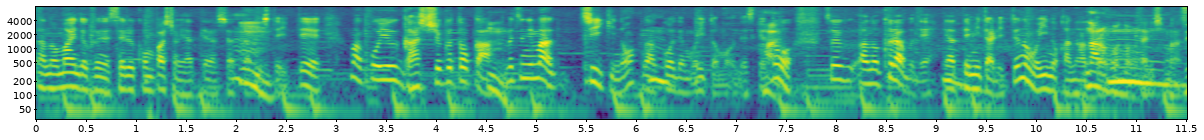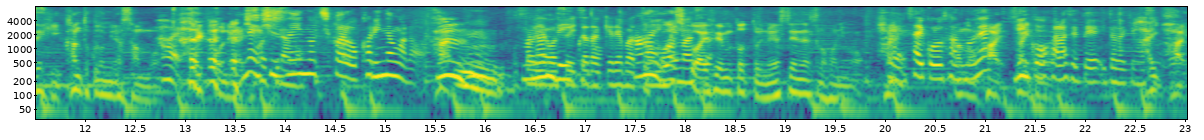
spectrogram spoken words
あのマインドフルネスセルコンパッションやってらっしゃったりしていて、まあ、こういう合宿とか、別にまあ地域の学校でもいいと思うんですけど、そういうあのクラブでやってみたりっていうのもいいのかなと思ったりします。ぜひ監督の皆さんも、はい、チェックお願いします。自然の力を借りながら、はい、学んでいただければと思います。詳しくは FM 鳥取の SNS の方にも、はい、サイコロさんのね、リンクを貼らせていただきます。はい、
